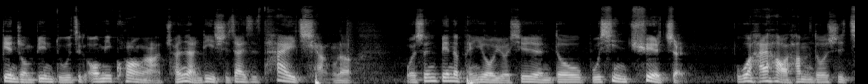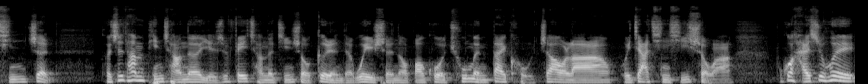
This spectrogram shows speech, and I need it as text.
变种病毒这个 Omicron 啊，传染力实在是太强了。我身边的朋友有些人都不幸确诊，不过还好他们都是轻症。可是他们平常呢，也是非常的谨守个人的卫生哦，包括出门戴口罩啦，回家勤洗手啊。不过还是会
